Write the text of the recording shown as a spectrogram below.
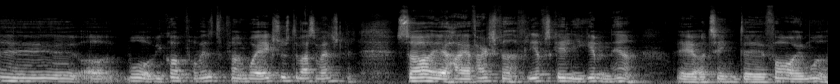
Øh, og hvor vi kom fra venstrefløjen, hvor jeg ikke synes, det var så vanskeligt, så øh, har jeg faktisk været flere forskellige igennem her, øh, og tænkt øh, for og imod.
